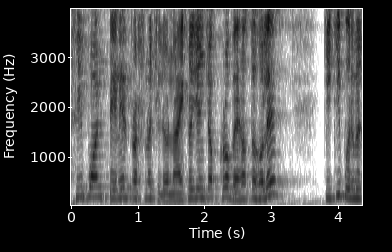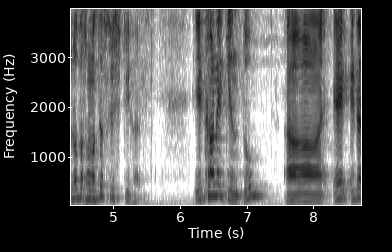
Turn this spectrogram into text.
থ্রি পয়েন্ট টেনের প্রশ্ন ছিল, নাইট্রোজেন চক্র ব্যাহত হলে কি কি পরিবেশগত সমস্যার সৃষ্টি হয়? এখানে কিন্তু এটা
